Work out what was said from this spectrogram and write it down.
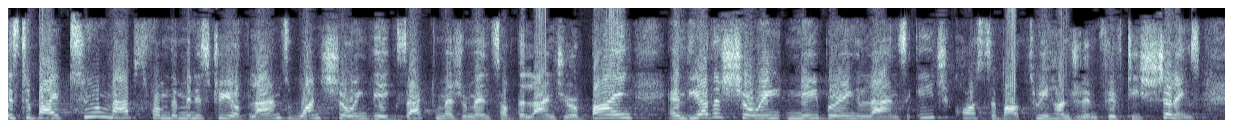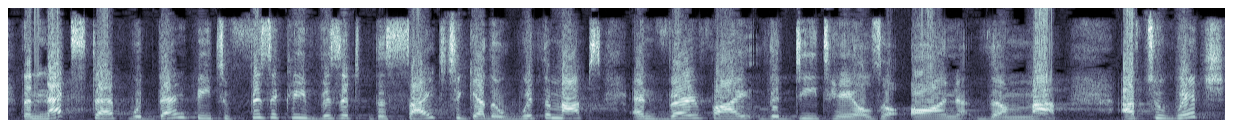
is to buy two maps from the Ministry of Lands, one showing the exact measurements of the land you're buying and the other showing neighboring lands. Each costs about 350 shillings. The next step would then be to physically visit the site together with the maps and verify the details on the map. After which,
